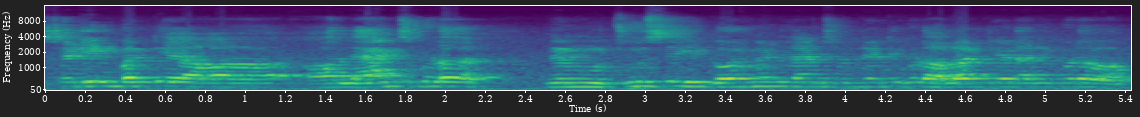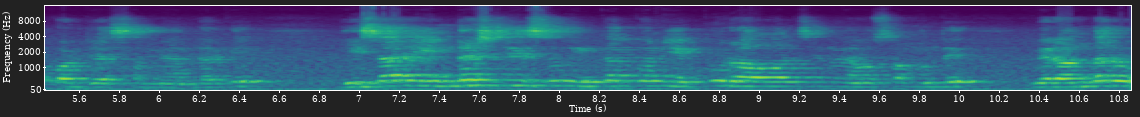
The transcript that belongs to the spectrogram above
స్టడీని బట్టి ఆ- ల్యాండ్స్ కూడా మేము చూసి గవర్నమెంట్ ల్యాండ్స్ ఉండేవి కూడా అలాట్ చేయడానికి కూడా వర్కౌట్ చేస్తాం మీ అందరికీ. ఈసారి ఇండస్ట్రీస్ ఇంకా కొన్ని ఎక్కువ రావాల్సిన అవసరం ఉంది. మీరందరూ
